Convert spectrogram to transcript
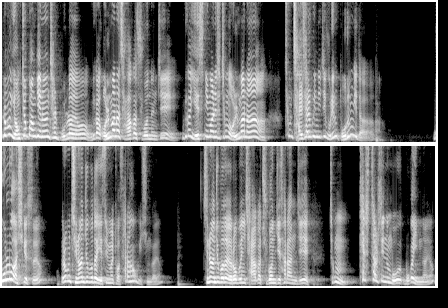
여러분 영적 관계는 잘 몰라요. 우리가 얼마나 자아가 죽었는지, 우리가 예수님 안에서 지금 얼마나 지금 잘 살고 있는지 우리는 모릅니다. 뭘로 아시겠어요? 여러분 지난주보다 예수님을 더 사랑하고 계신가요? 지난주보다 여러분이 자아가 죽었는지 살았는지 지금 테스트할 수 있는 뭐, 뭐가 있나요?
